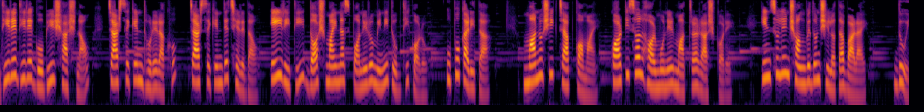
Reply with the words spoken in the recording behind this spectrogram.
ধীরে ধীরে গভীর শ্বাস নাও। চার সেকেন্ড ধরে রাখো। চার সেকেন্ডে ছেড়ে দাও। এই রীতি দশ মাইনাস পনেরো মিনিট অবধি করো। উপকারিতা, মানসিক চাপ কমায়। কর্টিসল হরমোনের মাত্রা হ্রাস করে। ইনসুলিন সংবেদনশীলতা বাড়ায়। দুই,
